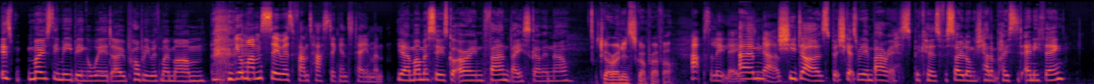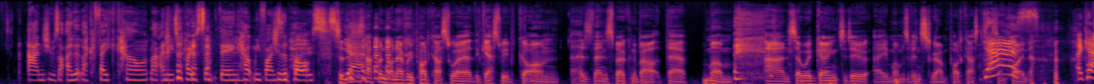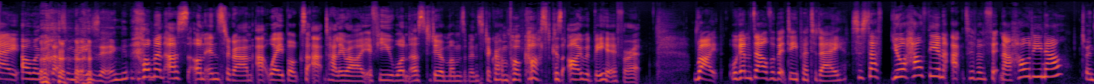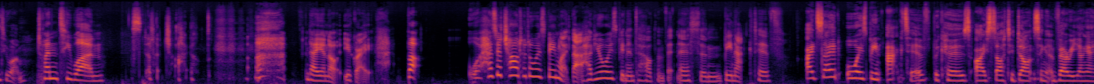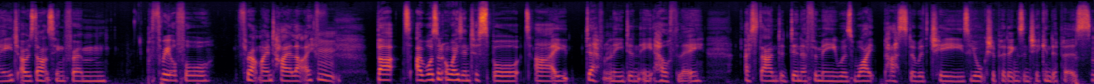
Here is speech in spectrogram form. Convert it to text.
It's mostly me being a weirdo, probably with my mum. your mum Sue is fantastic entertainment. yeah, Mama Sue's got her own fan base going now. She's got her own Instagram profile. Absolutely, she Um, does. She does, but she gets really embarrassed because for so long she hadn't posted anything. And she was like, I look like a fake account. Like, I need to post something. Help me find She's some a bot. posts. So this has happened on every podcast where the guest we've got on has then spoken about their mum, and so we're going to do a mums of Instagram podcast Yes! at some point. okay, Oh my God, that's amazing. comment us on Instagram at Waybox or at Tallyrye if you want us to do a Mums of Instagram podcast because I would be here for it. Right, we're going to delve a bit deeper today. So, Steph, you're healthy and active and fit now. How old are you now? 21. 21. Still a child. no, you're not. You're great. But has your childhood always been like that? Have you always been into health and fitness and been active? I'd say I'd always been active because I started dancing at a very young age. I was dancing from three or four throughout my entire life. Hmm. But I wasn't always into sport. I definitely didn't eat healthily. A standard dinner for me was white pasta with cheese, Yorkshire puddings, and chicken dippers.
